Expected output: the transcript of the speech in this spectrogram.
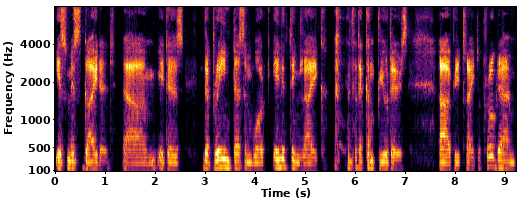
is misguided. Um, it is the brain doesn't work anything like the computers uh, we try to program.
